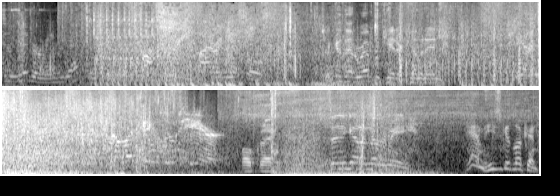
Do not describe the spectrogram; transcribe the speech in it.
Delivering replicator. Fox 3 firing missiles. Check out that replicator coming in. Collecting loot here. Okay. Sending out another me. Damn, he's good looking.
